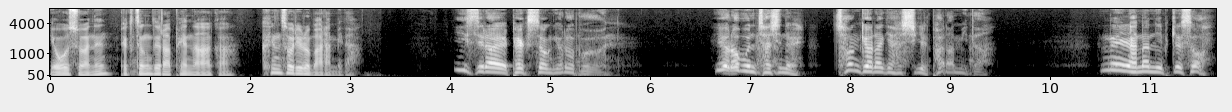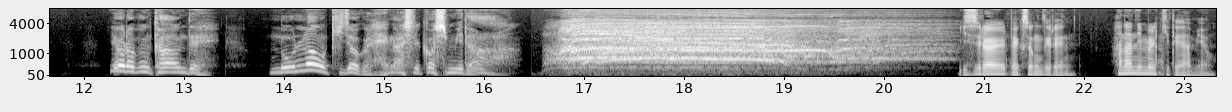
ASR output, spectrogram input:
여호수아는 백성들 앞에 나아가 큰 소리로 말합니다. 이스라엘 백성 여러분, 여러분 자신을 청결하게 하시길 바랍니다. 내일 하나님께서 여러분 가운데 놀라운 기적을 행하실 것입니다. 이스라엘 백성들은 하나님을 기대하며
